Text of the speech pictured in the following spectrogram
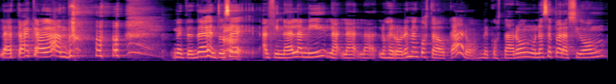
la estás cagando. ¿Me entendés? Entonces, al final a mí la, la, los errores me han costado caro. Me costaron una separación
